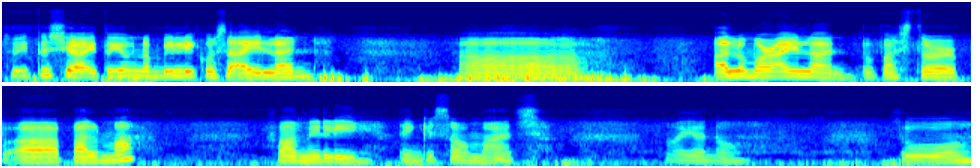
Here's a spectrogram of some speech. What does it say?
So ito siya, ito yung nabili ko sa island. Ah, Alomar Island to Pastor ah, Palma family. Thank you so much. Ayan oh. So,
